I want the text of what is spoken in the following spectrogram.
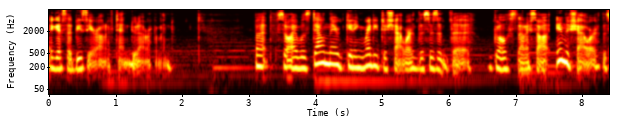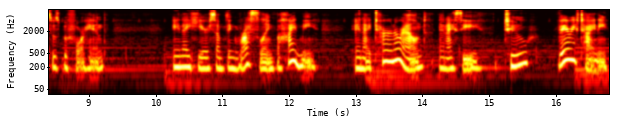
I guess that'd be 0 out of 10 do not recommend. But so I was down there getting ready to shower. This isn't the ghost that I saw in the shower, this was beforehand and I hear something rustling behind me. And I turn around and I see two very tiny,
